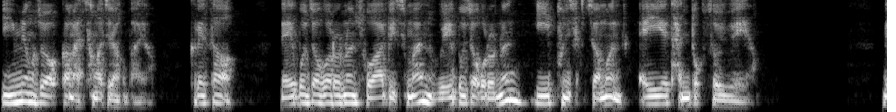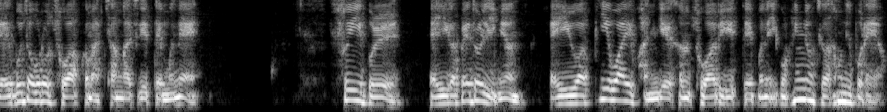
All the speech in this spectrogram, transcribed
익명조합과 마찬가지라고 봐요. 그래서 내부적으로는 조합이지만 외부적으로는 이 분식점은 A의 단독 소유예요. 내부적으로 조합과 마찬가지이기 때문에 수입을 A가 빼돌리면 A와 B와의 관계에서는 조합이기 때문에 이건 횡령죄가 성립을 해요.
